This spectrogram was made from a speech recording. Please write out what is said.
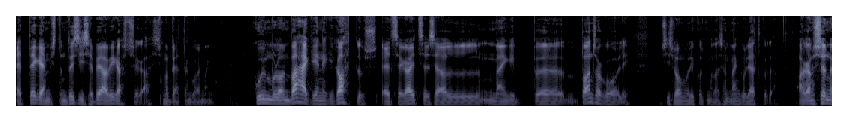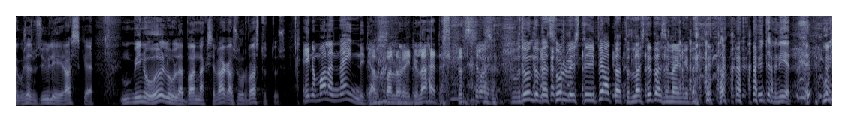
et tegemist on tõsise peavigastusega, siis ma peatan kohe mängu. kui mul on vähegenegi kahtlus, et see kaitse seal mängib äh, pansokooli siis loomulikult ma lasen mängul jätkuda. aga noh, see on nagu selles mõttes üliraske. minu õlule pannakse väga suur vastutus. ei no ma olen näinud neid jalgpallureid ju lähedalt no,. Selles... tundub, et sul vist ei peatatud, lasti edasi mängida no,. ütleme nii, et, et kui,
